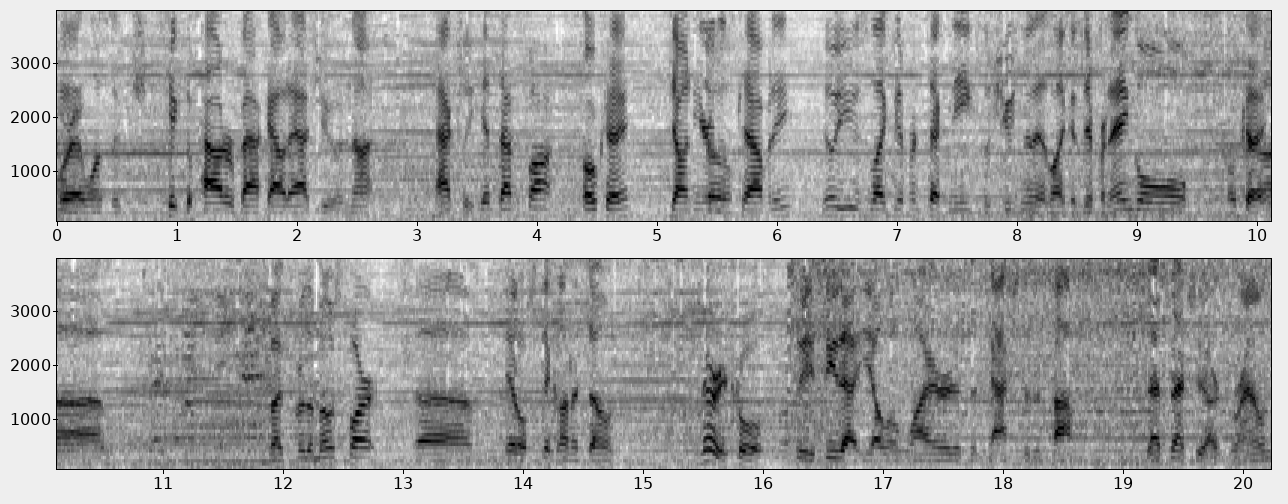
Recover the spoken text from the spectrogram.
where it wants to kick the powder back out at you and not actually hit that spot. Okay. Down here in this cavity. He'll use like different techniques of shooting it at like a different angle. Okay. Um, but for the most part, um, it'll stick on its own. Very cool. So you see that yellow wire that's attached to the top? That's actually our ground.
